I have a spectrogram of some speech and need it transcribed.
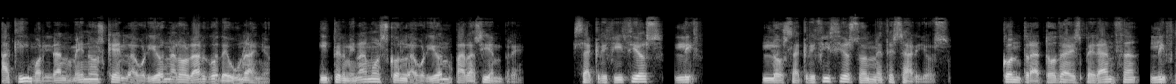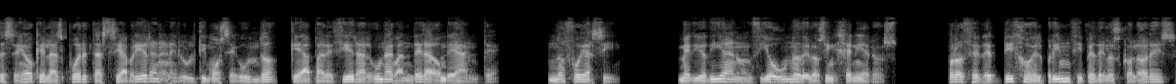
aquí morirán menos que en Laurión a lo largo de un año. Y terminamos con Laurión para siempre. Sacrificios, Liv. Los sacrificios son necesarios. Contra toda esperanza, Liv deseó que las puertas se abrieran en el último segundo, que apareciera alguna bandera ondeante. No fue así. Mediodía anunció uno de los ingenieros. Proceded, dijo el príncipe de los colores,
